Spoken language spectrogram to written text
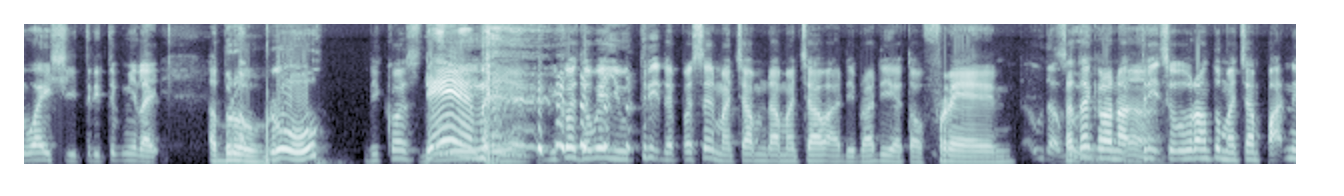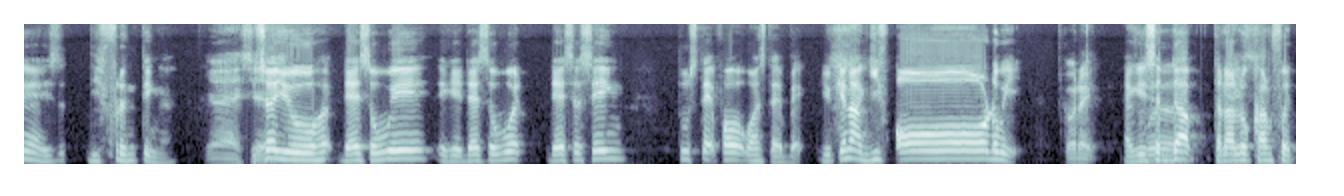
why she treated me like uh, a bro. bro? Because Damn. the way, yeah, because the way you treat the person macam dah macam adik-beradik atau friend. Sometimes kalau nak Ha. treat seorang tu macam partner is different thing ah. Yes, So you there's a way, okay, there's a word, there's a saying, two step forward, one step back. You cannot give all the way. Correct. Lagi Cuma- sedap, terlalu yes. comfort.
